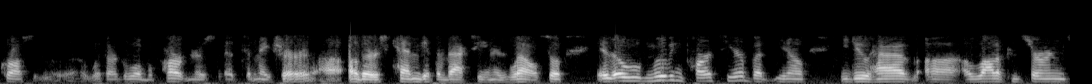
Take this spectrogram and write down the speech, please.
across uh, with our global partners to, to make sure uh, others can get the vaccine as well. So, it's moving parts here, but you know, you do have uh, a lot of concerns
